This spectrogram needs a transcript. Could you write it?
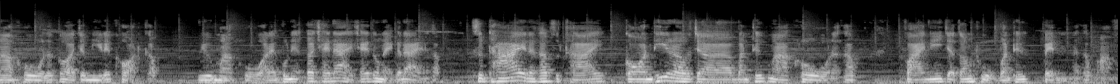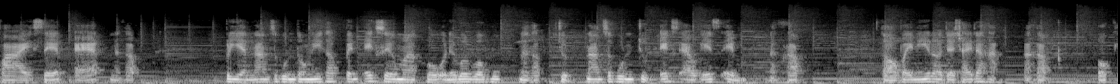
macro แล้วก็จะมี record กับ view macro อะไรพวกนี้ก็ใช้ได้ใช้ตรงไหนก็ได้นะครับ สุดท้ายนะครับสุดท้ายก่อนที่เราจะบันทึกมาโครนะครับ ไฟล์นี้จะต้องถูกบันทึกเป็นนะครับไฟล์ save as นะครับเปลี่ยนนามสกุลตรงนี้ครับเป็น excel macro enable workbook นะครับจุดนามสกุลจุด xlsm นะครับต่อไปนี้เราจะใช้รหัสนะครับโอเค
